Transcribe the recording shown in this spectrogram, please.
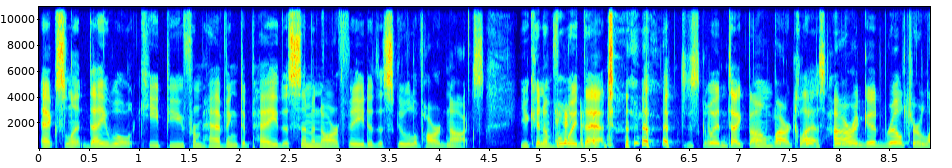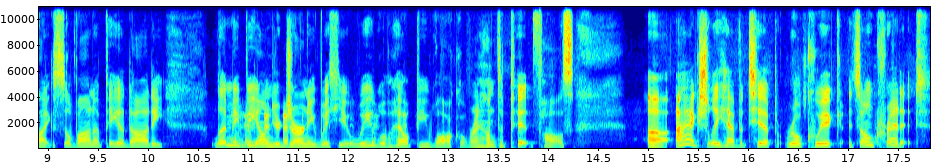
excellent. They will keep you from having to pay the seminar fee to the School of Hard Knocks. You can avoid that. Just go ahead and take the home buyer class. Hire a good realtor like Silvana Piedade let me be on your journey with you. We will help you walk around the pitfalls. Uh, I actually have a tip real quick. It's on credit.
